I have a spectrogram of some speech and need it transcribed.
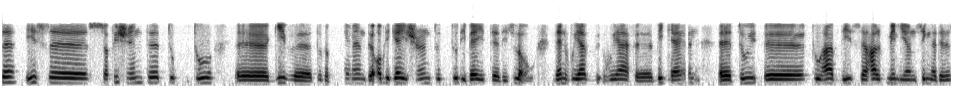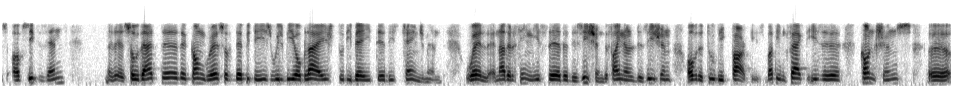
uh, is sufficient to to give to the parliament the obligation to, to debate this law. Then we have we have begun to to have these half million signatures of citizens uh, so that uh, the Congress of Deputies will be obliged to debate uh, this changement. Well, another thing is uh, the decision, the final decision of the two big parties. But in fact, is a conscience uh,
